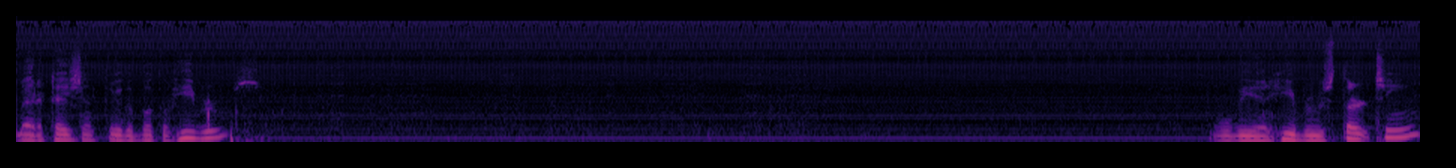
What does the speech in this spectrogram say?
meditation through the book of Hebrews. We'll be in Hebrews 13.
